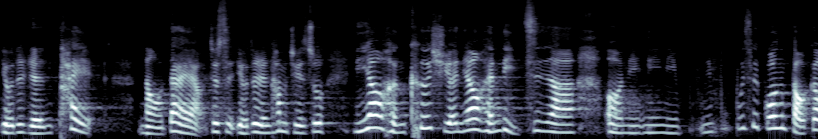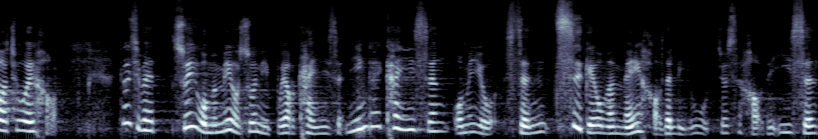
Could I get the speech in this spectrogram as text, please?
有的人太脑袋啊，就是有的人他们觉得说，你要很科学，你要很理智啊，哦，你你你你不是光祷告就会好。为什么？所以我们没有说你不要看医生，你应该看医生。我们有神赐给我们美好的礼物，就是好的医生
